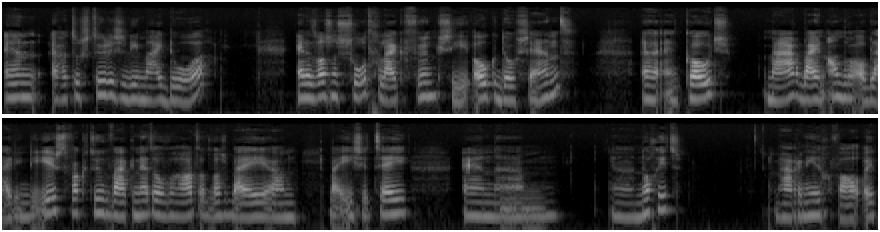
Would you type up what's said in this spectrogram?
En uh, toen stuurde ze die mij door. En het was een soortgelijke functie. Ook docent en coach maar bij een andere opleiding. Die eerste vacature waar ik het net over had, dat was bij, um, bij ICT en uh, nog iets. Maar in ieder geval, ik,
